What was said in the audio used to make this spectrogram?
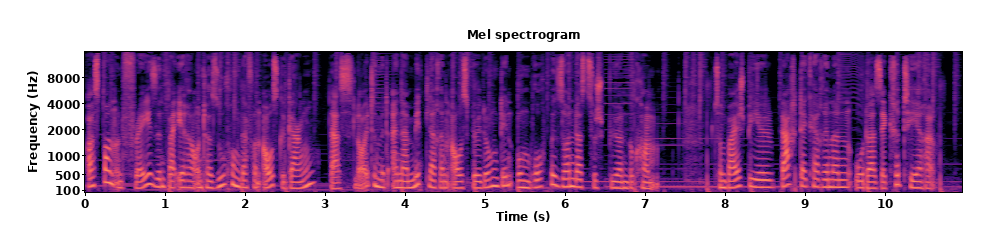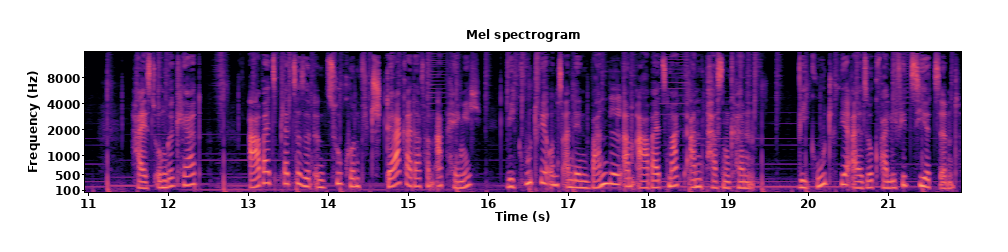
Osborne und Frey sind bei ihrer Untersuchung davon ausgegangen, dass Leute mit einer mittleren Ausbildung den Umbruch besonders zu spüren bekommen. Zum Beispiel Dachdeckerinnen oder Sekretäre. Heißt umgekehrt, Arbeitsplätze sind in Zukunft stärker davon abhängig, wie gut wir uns an den Wandel am Arbeitsmarkt anpassen können, wie gut wir also qualifiziert sind.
